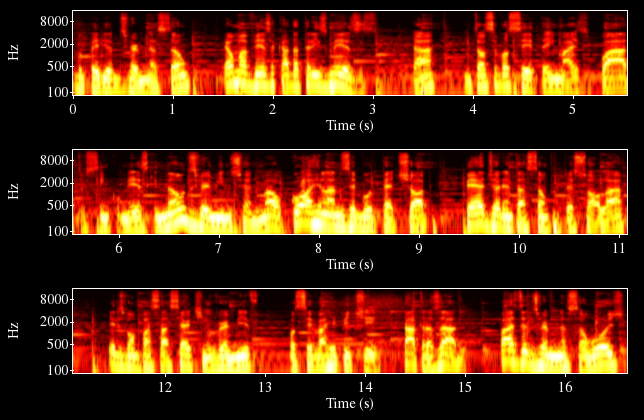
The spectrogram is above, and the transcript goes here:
do período de desverminação é uma vez a cada três meses. Tá? Então, se você tem mais de quatro, cinco meses que não desvermina o seu animal, corre lá no Zebu Pet Shop, pede orientação pro pessoal lá, eles vão passar certinho o vermífugo, você vai repetir. Tá atrasado? Faz a desverminação hoje,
